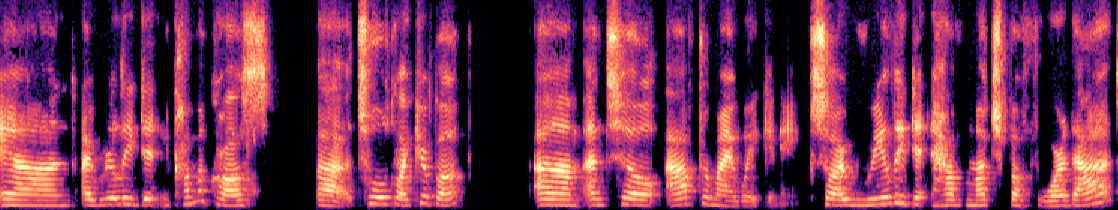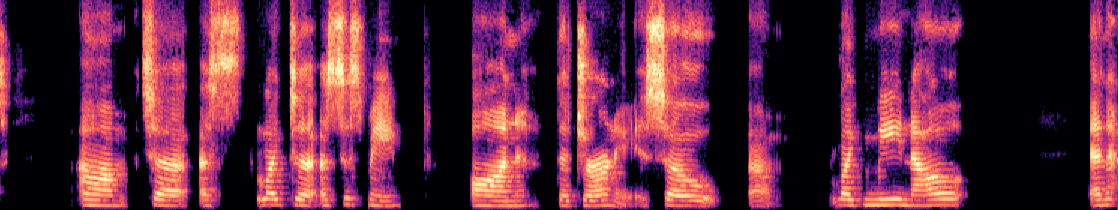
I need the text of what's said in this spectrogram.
and I really didn't come across uh, tools like your book um, until after my awakening. So I really didn't have much before that um, to like to assist me on the journey. So um, like me now and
